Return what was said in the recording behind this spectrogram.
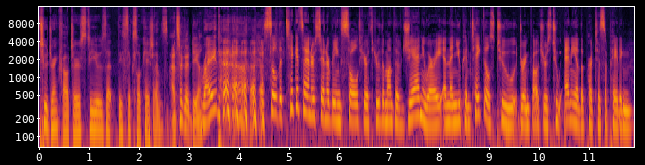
two drink vouchers to use at these six locations. That's a good deal. Right? Yeah. so the tickets I understand are being sold here through the month of January and then you can take those two drink vouchers to any of the participating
